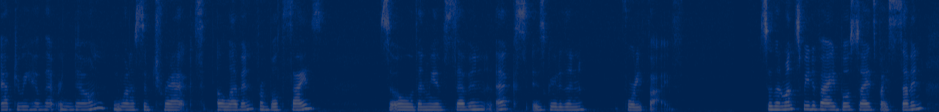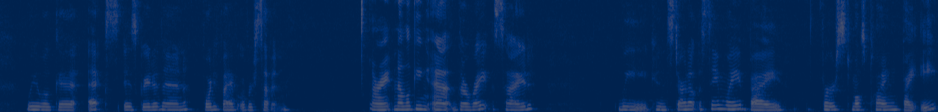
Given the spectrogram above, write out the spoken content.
after we have that written down, we want to subtract 11 from both sides. So then we have 7x is greater than 45. So then once we divide both sides by 7, we will get x is greater than 45 over 7. Alright, now looking at the right side, we can start out the same way by first multiplying by 8,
